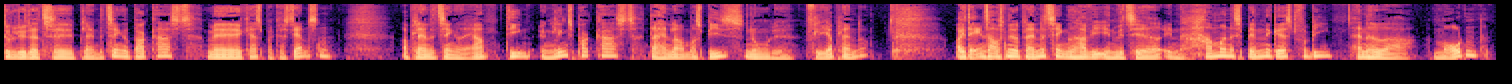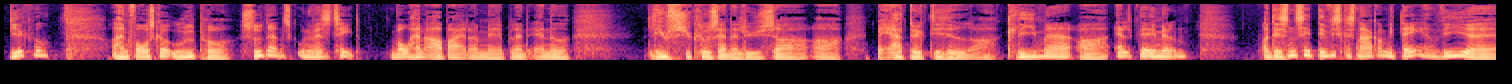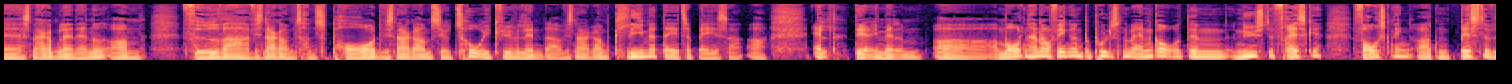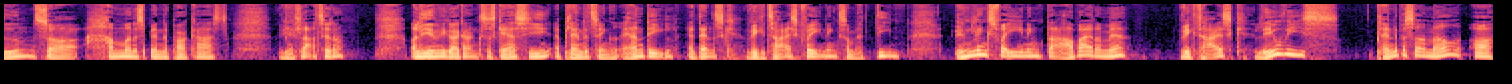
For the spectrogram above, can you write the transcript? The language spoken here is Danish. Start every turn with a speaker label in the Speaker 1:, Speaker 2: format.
Speaker 1: Du lytter til Plantetinget podcast med Kasper Christiansen. Og Plantetinget er din yndlingspodcast, der handler om at spise nogle flere planter. Og i dagens afsnit af Plantetinget har vi inviteret en hammerne spændende gæst forbi. Han hedder Morten Birkved, og han forsker ude på Syddansk Universitet, hvor han arbejder med blandt andet livscyklusanalyser og bæredygtighed og klima og alt derimellem. Og det er sådan set det, vi skal snakke om i dag. Vi øh, snakker blandt andet om fødevarer, vi snakker om transport, vi snakker om CO2-ekvivalenter, vi snakker om klimadatabaser og alt derimellem. Og, og Morten, han har jo fingeren på pulsen, hvad angår den nyeste, friske forskning og den bedste viden. Så hammerne spændende podcast. Vi er klar til dig. Og lige inden vi går i gang, så skal jeg sige, at Plantetinget er en del af Dansk Vegetarisk Forening, som er din yndlingsforening, der arbejder med vegetarisk levevis, plantebaseret mad, og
